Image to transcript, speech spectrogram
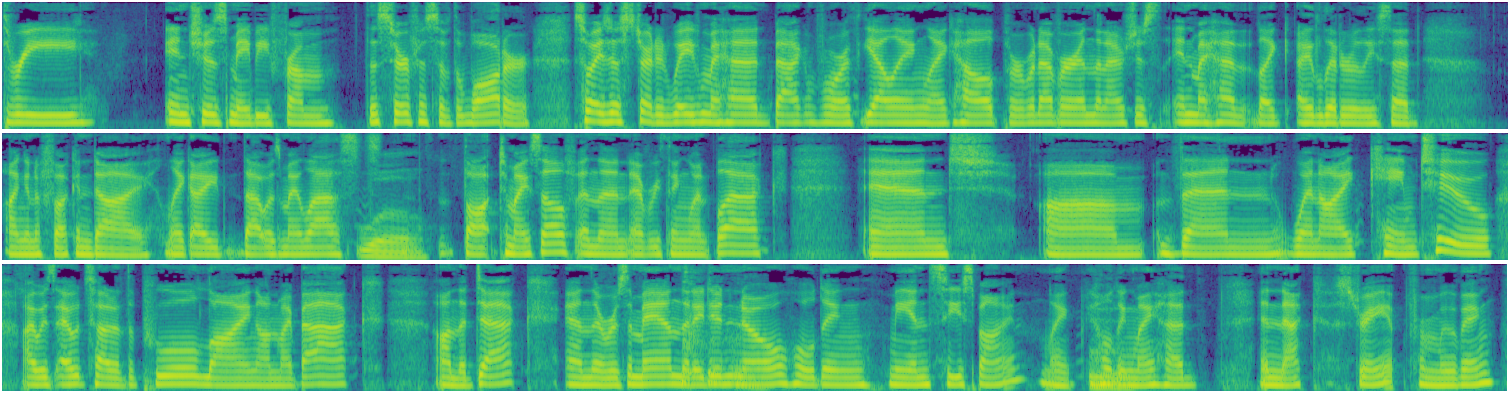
three inches maybe from the surface of the water. So I just started waving my head back and forth, yelling like help or whatever. And then I was just in my head, like I literally said, I'm going to fucking die. Like I, that was my last Whoa. thought to myself. And then everything went black. And, um, then when I came to, I was outside of the pool lying on my back on the deck. And there was a man that I didn't know holding me in C spine, like holding my head and neck straight from moving.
